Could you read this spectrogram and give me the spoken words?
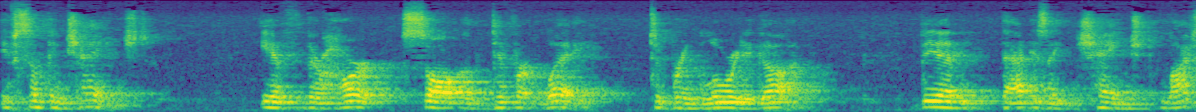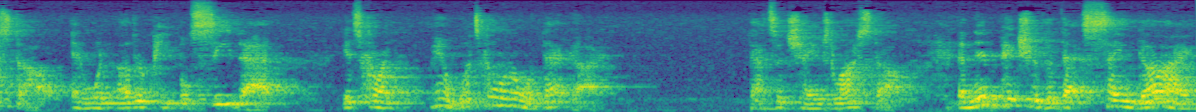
if something changed, if their heart saw a different way to bring glory to God, then that is a changed lifestyle. And when other people see that, it's of like, man, what's going on with that guy? That's a changed lifestyle. And then picture that that same guy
